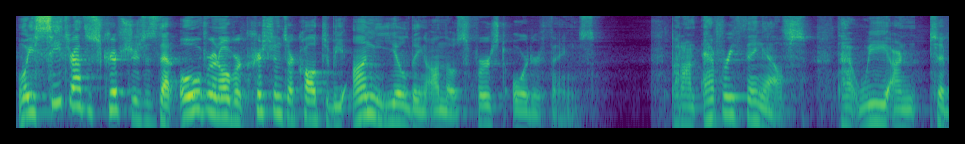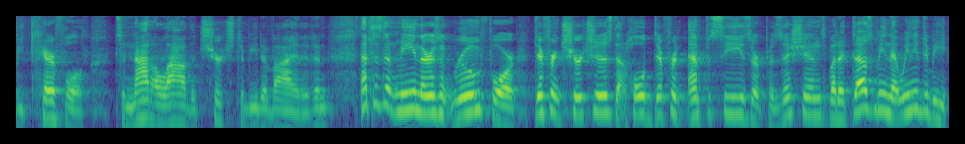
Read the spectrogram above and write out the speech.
What you see throughout the scriptures is that over and over, Christians are called to be unyielding on those first order things. But on everything else, that we are to be careful to not allow the church to be divided. And that doesn't mean there isn't room for different churches that hold different emphases or positions, but it does mean that we need to be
